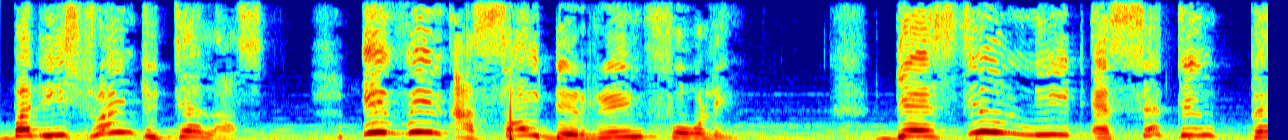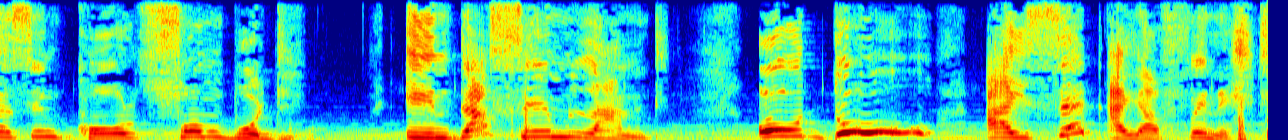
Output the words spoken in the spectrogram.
But he's trying to tell us even aside the rain falling, they still need a certain person called somebody in that same land. Although I said I have finished,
